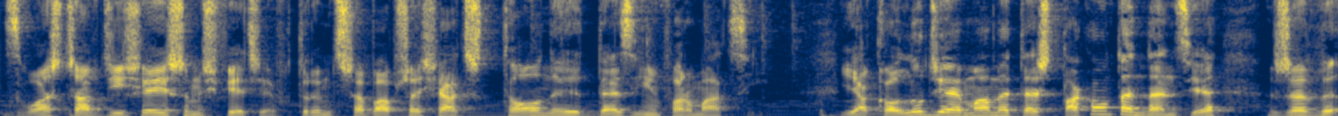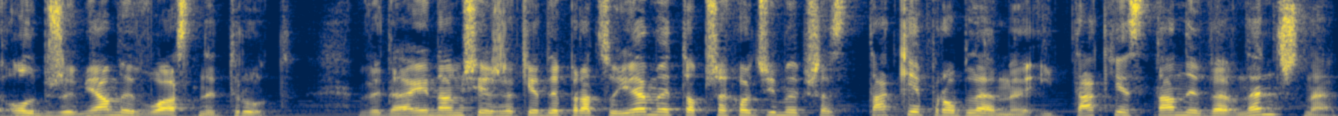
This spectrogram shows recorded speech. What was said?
zwłaszcza w dzisiejszym świecie, w którym trzeba przesiać tony dezinformacji. Jako ludzie mamy też taką tendencję, że wyolbrzymiamy własny trud. Wydaje nam się, że kiedy pracujemy, to przechodzimy przez takie problemy i takie stany wewnętrzne,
